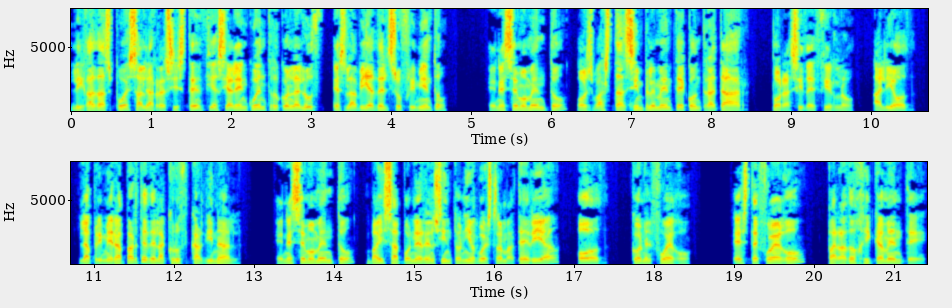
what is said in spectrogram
ligadas pues a las resistencias y al encuentro con la luz, es la vía del sufrimiento, en ese momento, os basta simplemente contratar, por así decirlo, aliod, la primera parte de la cruz cardinal. En ese momento, vais a poner en sintonía vuestra materia, od, con el fuego. Este fuego, paradójicamente,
